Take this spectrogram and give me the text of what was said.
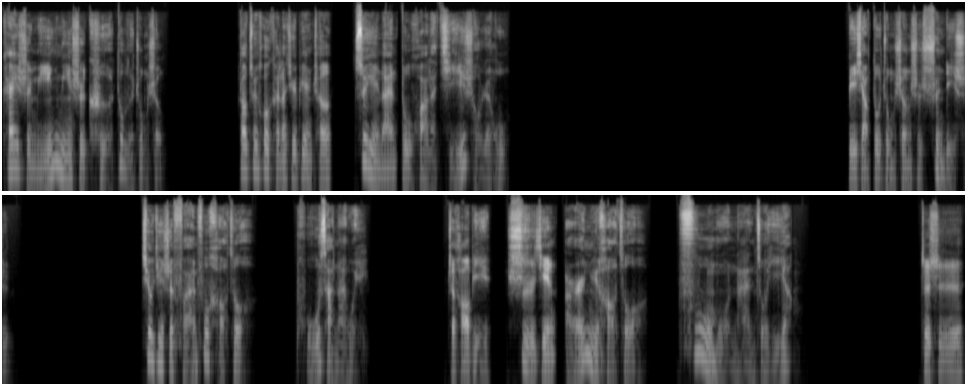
开始明明是可度的众生，到最后可能却变成最难度化的棘手人物。别想度众生是顺利事，究竟是凡夫好做，菩萨难为。这好比世间儿女好做，父母难做一样。这时。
